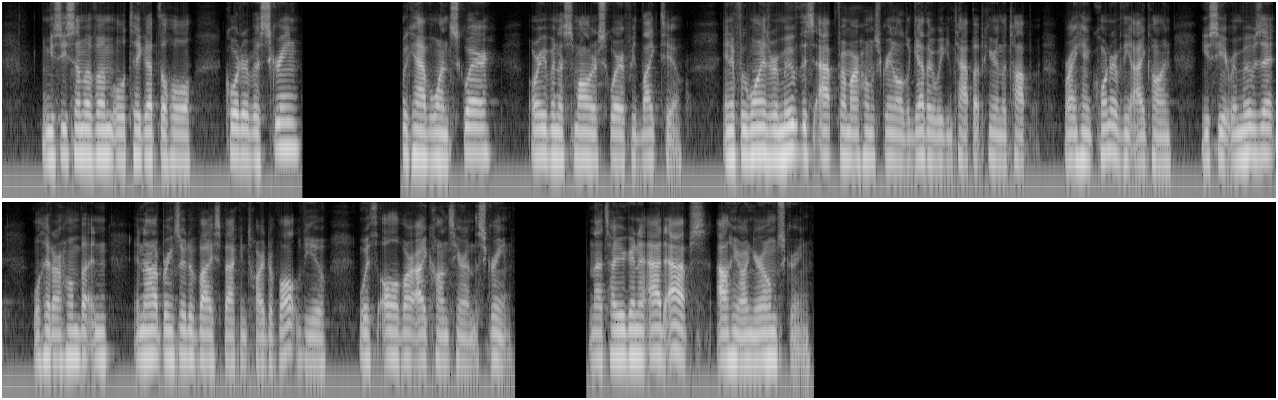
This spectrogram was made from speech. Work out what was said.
And you see some of them will take up the whole quarter of a screen. We can have one square or even a smaller square if we'd like to. And if we wanted to remove this app from our home screen altogether, we can tap up here in the top right hand corner of the icon. You see it removes it. We'll hit our home button and now it brings our device back into our default view with all of our icons here on the screen. And that's how you're going to add apps out here on your home screen.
